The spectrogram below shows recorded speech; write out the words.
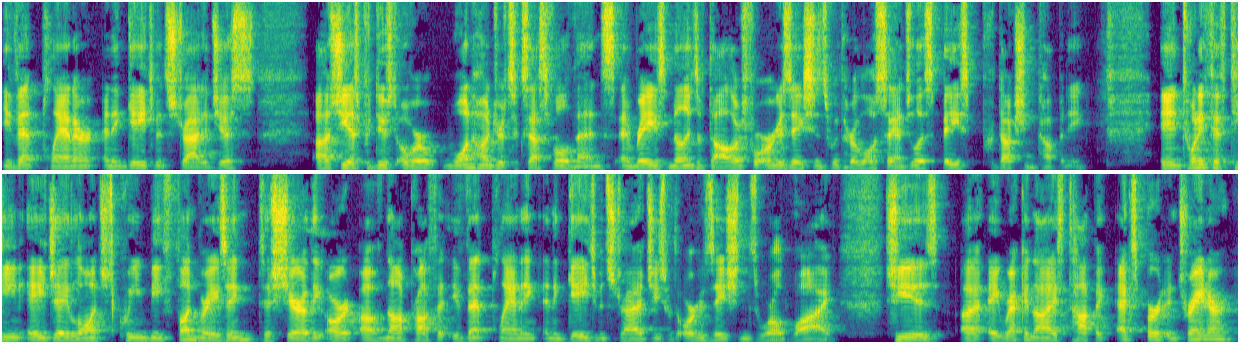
event planner and engagement strategist. Uh, she has produced over 100 successful events and raised millions of dollars for organizations with her Los Angeles based production company. In 2015, AJ launched Queen Bee Fundraising to share the art of nonprofit event planning and engagement strategies with organizations worldwide. She is a, a recognized topic expert and trainer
